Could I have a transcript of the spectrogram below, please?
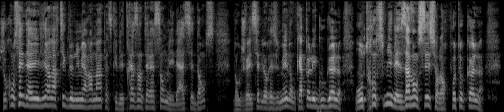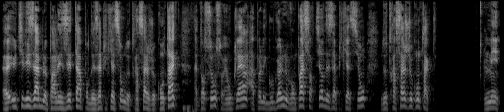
Je vous conseille d'aller lire l'article de Numérama parce qu'il est très intéressant mais il est assez dense. Donc je vais essayer de le résumer. Donc Apple et Google ont transmis les avancées sur leur protocole euh, utilisable par les États pour des applications de traçage de contacts. Attention, soyons clairs, Apple et Google ne vont pas sortir des applications de traçage de contacts mais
